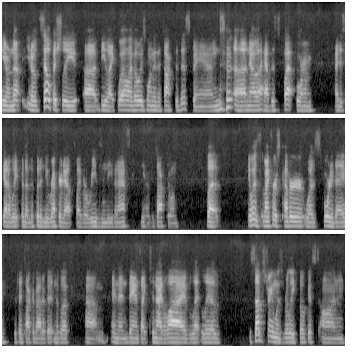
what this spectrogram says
you know, not you know, selfishly uh, be like, well, I've always wanted to talk to this band. Uh, now I have this platform. I just got to wait for them to put a new record out, so I have a reason to even ask, you know, to talk to them. But it was my first cover was for today, which I talk about a bit in the book, um, and then bands like Tonight Alive, Let Live. The substream was really focused on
